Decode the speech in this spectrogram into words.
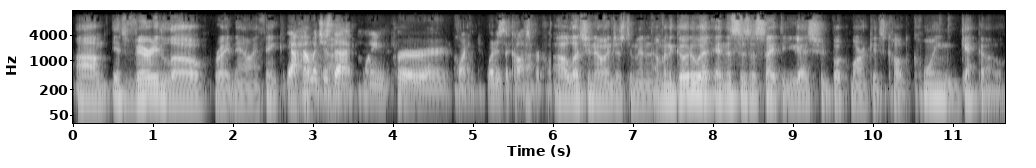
Um, it's very low right now. I think. Yeah, how much is uh, that coin per coin? What is the cost per coin? I'll let you know in just a minute. I'm going to go to it, and this is a site that you guys should bookmark. It's called CoinGecko.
